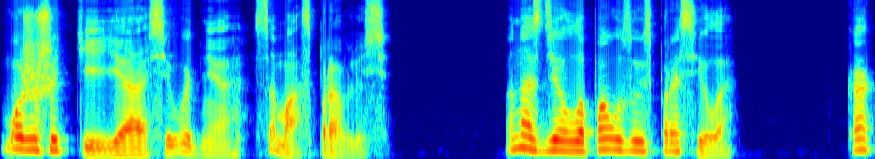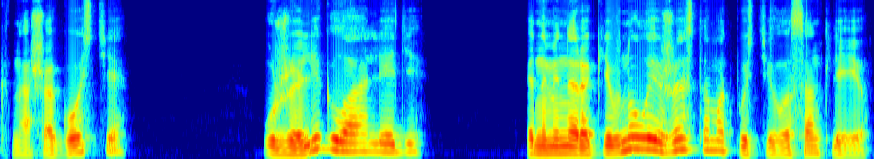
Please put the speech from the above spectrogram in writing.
Можешь идти, я сегодня сама справлюсь». Она сделала паузу и спросила. «Как наша гостья?» «Уже легла, леди». Эноминера кивнула и жестом отпустила Сантлею.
